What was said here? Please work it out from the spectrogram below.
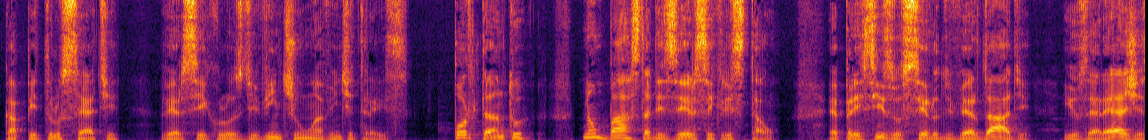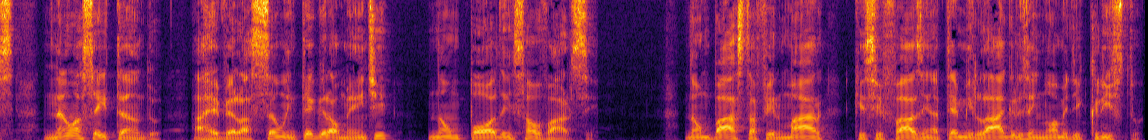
capítulo 7, versículos de 21 a 23. Portanto, não basta dizer-se cristão, é preciso ser de verdade, e os hereges, não aceitando a revelação integralmente, não podem salvar-se. Não basta afirmar que se fazem até milagres em nome de Cristo.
